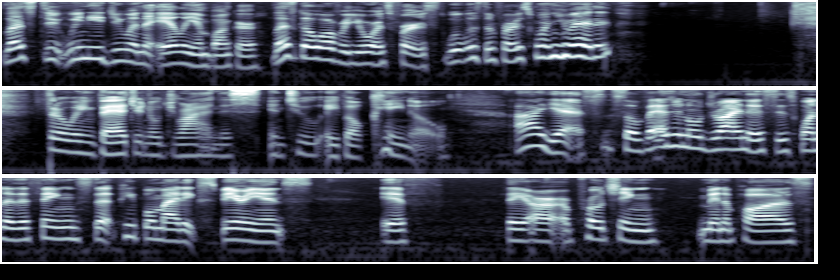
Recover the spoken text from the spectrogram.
Let's do. We need you in the alien bunker. Let's go over yours first. What was the first one you added? Throwing vaginal dryness into a volcano. Ah, yes. So vaginal dryness is one of the things that people might experience if they are approaching menopause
